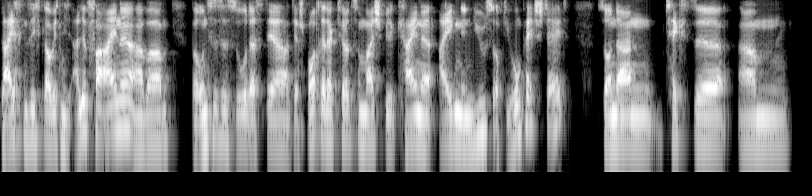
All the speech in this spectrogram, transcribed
leisten sich, glaube ich, nicht alle Vereine, aber bei uns ist es so, dass der, der Sportredakteur zum Beispiel keine eigene News auf die Homepage stellt, sondern Texte ähm,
